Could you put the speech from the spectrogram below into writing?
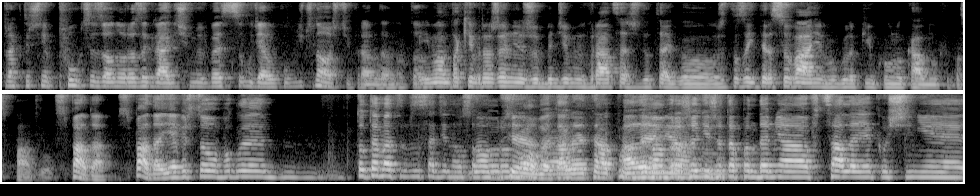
praktycznie pół sezonu rozegraliśmy bez udziału publiczności, prawda? No to... I mam takie wrażenie, że będziemy wracać do tego, że to zainteresowanie w ogóle piłką lokalną chyba spadło. Spada, spada. Ja wiesz co, w ogóle to temat w zasadzie na osobną No, rozmowę, wiemy, tak? ale ta Ale mam pandemia- wrażenie, że ta pandemia wcale jakoś nie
